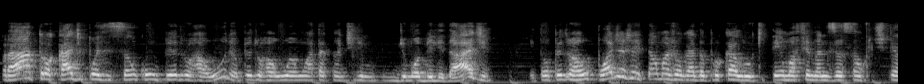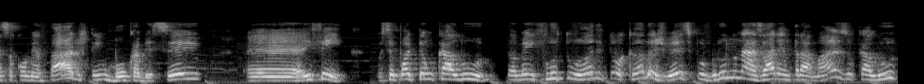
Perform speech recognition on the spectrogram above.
para trocar de posição com o Pedro Raul. Né? O Pedro Raul é um atacante de, de mobilidade, então o Pedro Raul pode ajeitar uma jogada para o Calu que tem uma finalização que dispensa comentários, tem um bom cabeceio, é, enfim. Você pode ter um Calu também flutuando e trocando às vezes para o Bruno Nazar entrar mais, o Calu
